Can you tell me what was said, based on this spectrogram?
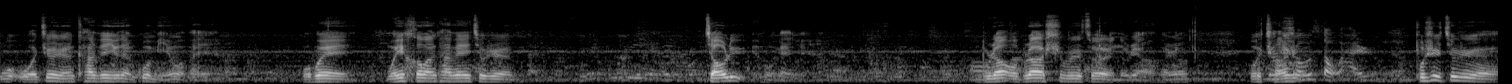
我我这个人咖啡有点过敏，我发现，我会我一喝完咖啡就是焦虑，我感觉。不知道，我不知道是不是所有人都这样，反正我尝试手抖还是什么的，不是就是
